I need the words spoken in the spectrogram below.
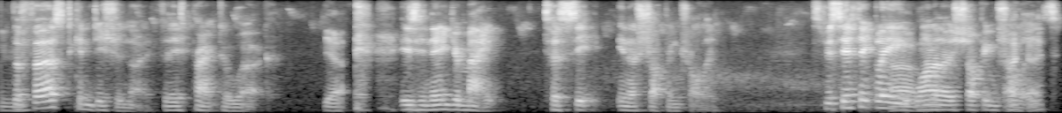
Mhm. the first condition though for this prank to work, Yeah. is you need your mate to sit in a shopping trolley. Specifically, Um, one of those shopping okay. trolleys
